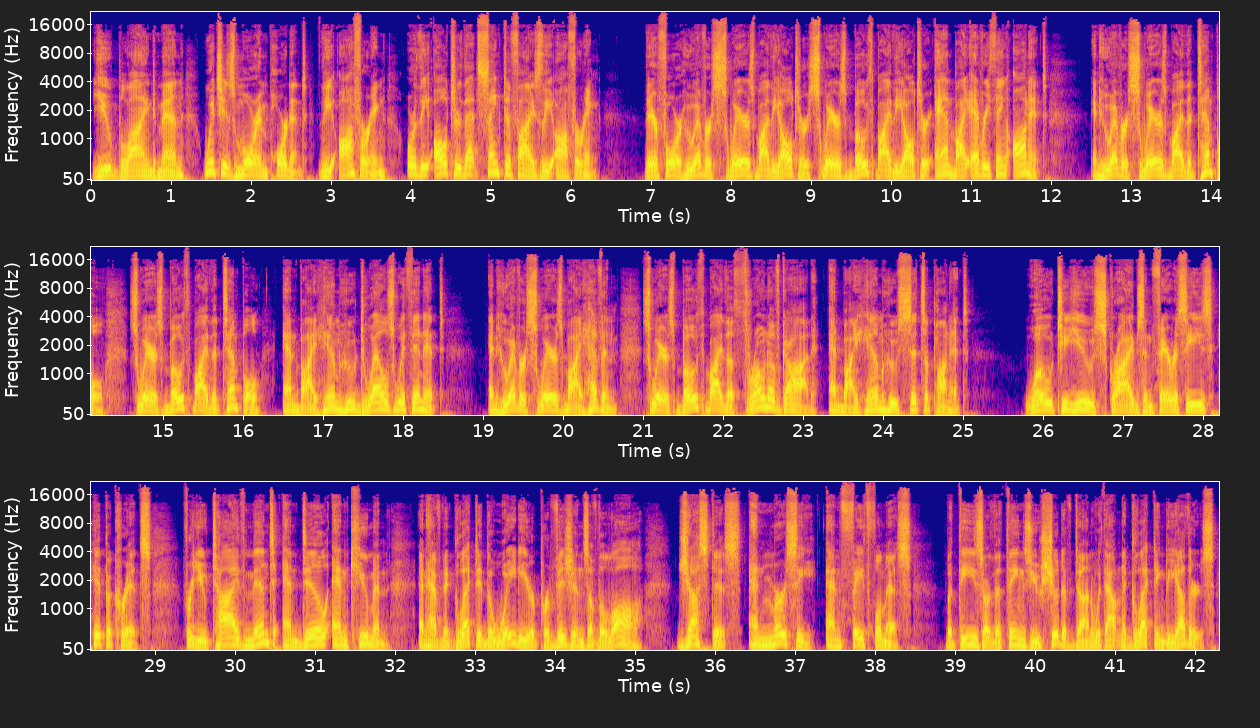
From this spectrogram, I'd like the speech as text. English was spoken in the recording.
You blind men, which is more important, the offering or the altar that sanctifies the offering? Therefore, whoever swears by the altar swears both by the altar and by everything on it. And whoever swears by the temple swears both by the temple and by him who dwells within it. And whoever swears by heaven swears both by the throne of God and by him who sits upon it. Woe to you, scribes and Pharisees, hypocrites! For you tithe mint and dill and cumin, and have neglected the weightier provisions of the law justice and mercy and faithfulness. But these are the things you should have done without neglecting the others.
